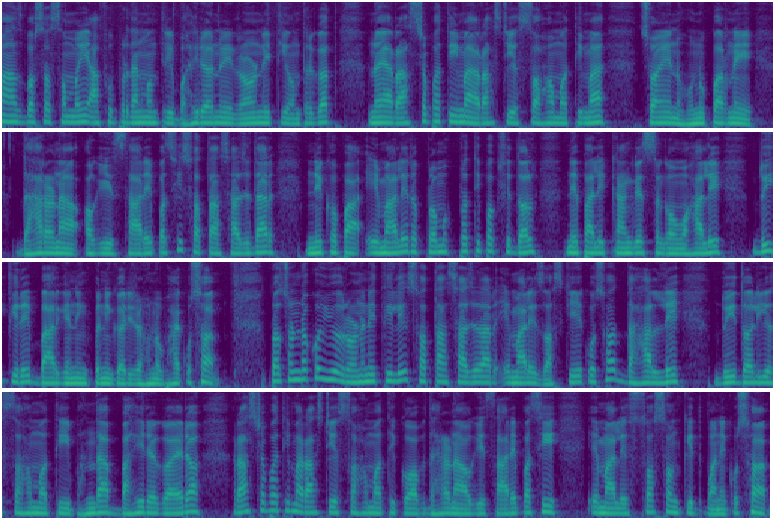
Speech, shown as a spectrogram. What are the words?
पाँच वर्षसम्मै आफू प्रधानमन्त्री भइरहने रणनीति अन्तर्गत नयाँ राष्ट्रपतिमा राष्ट्रिय सहमतिमा चयन हुनुपर्ने धारणा अघि सारेपछि सत्ता साझेदार नेकपा एमाले र प्रमुख प्रतिपक्षी दल नेपाली काङ्ग्रेससँग उहाँले दुईतिरै बार्गेनिङ पनि गरिरहनु भएको छ। प्रचण्डको यो रणनीतिले सत्ता साझेदार एमाले झस्किएको छ। दाहालले दुई दलीय सहमति भन्दा बाहिर गएर राष्ट्रपतिमा राष्ट्रिय सहमतिको अवधारणा अघि सारेपछि एमाले सशङ्कित बनेको छ।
